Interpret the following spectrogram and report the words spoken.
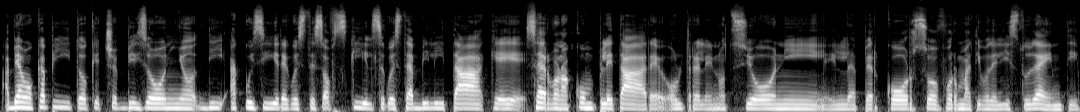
abbiamo capito che c'è bisogno di acquisire queste soft skills, queste abilità che servono a completare, oltre le nozioni, il percorso formativo degli studenti.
